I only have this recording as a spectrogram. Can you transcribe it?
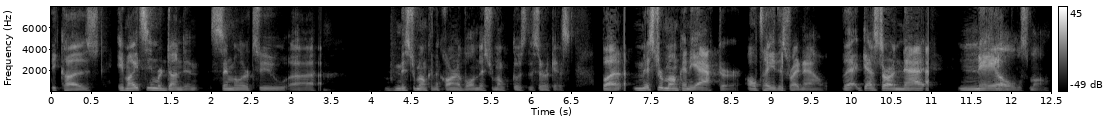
because it might seem redundant, similar to uh, Mr. Monk in the Carnival and Mr. Monk Goes to the Circus. But Mr. Monk and the actor, I'll tell you this right now, that guest star in that nails Monk.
